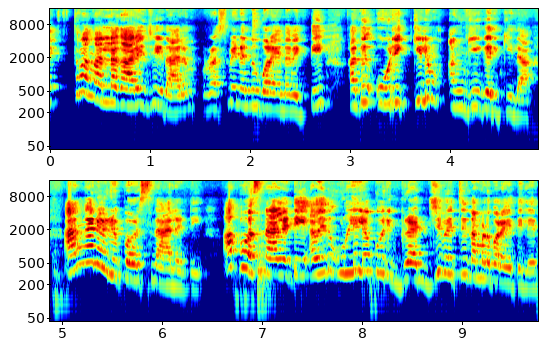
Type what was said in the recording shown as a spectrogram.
എത്ര നല്ല കാര്യം ചെയ്താലും റസ്മിൻ എന്ന് പറയുന്ന വ്യക്തി അത് ഒരിക്കലും അംഗീകരിക്കില്ല. അങ്ങനെ ഒരു പേഴ്സണാലിറ്റി ആ പേഴ്സണാലിറ്റി അതായത് ഉള്ളിലൊക്കെ ഒരു ഗ്രഡ്ജ് വെച്ച് നമ്മൾ പറയത്തില്ലേ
